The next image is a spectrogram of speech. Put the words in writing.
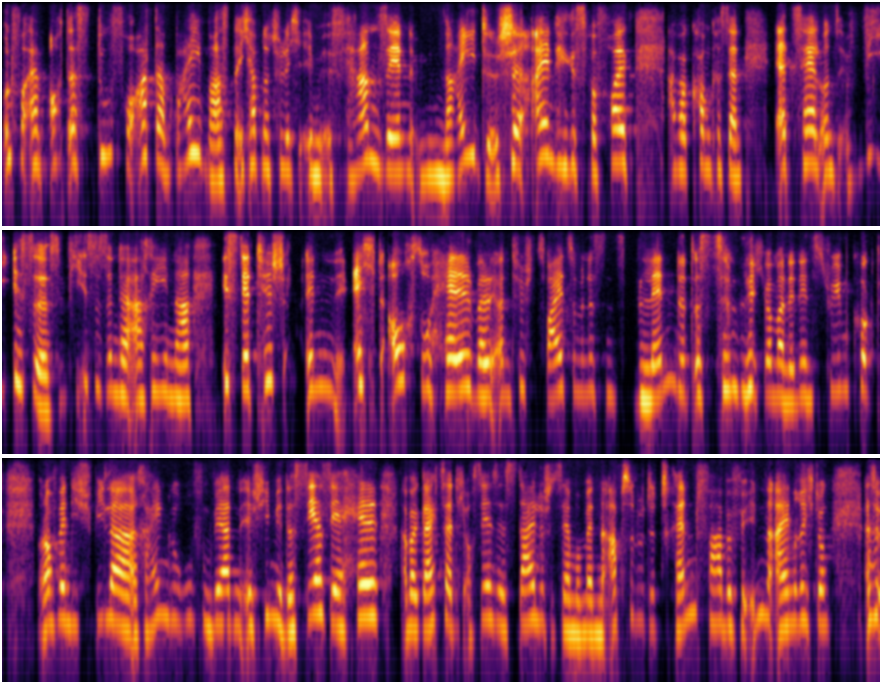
und vor allem auch, dass du vor Ort dabei warst. Ich habe natürlich im Fernsehen neidisch einiges verfolgt, aber komm Christian, erzähl uns, wie ist es? Wie ist es in der Arena? Ist der Tisch in echt auch so hell? Weil an Tisch 2 zumindest blendet es ziemlich, wenn man in den Stream guckt und auch wenn die Spieler reingerufen werden, erschien mir mir das sehr, sehr hell, aber gleichzeitig auch sehr, sehr stylisch. Ist ja im Moment eine absolute Trendfarbe für Inneneinrichtung. Also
